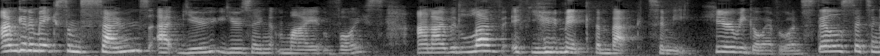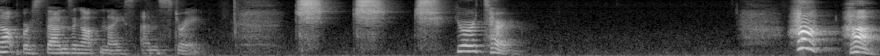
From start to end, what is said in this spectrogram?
I'm going to make some sounds at you using my voice and I would love if you make them back to me. Here we go, everyone. Still sitting up or standing up nice and straight. Ch, ch, ch. Your turn. Ha, ha,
